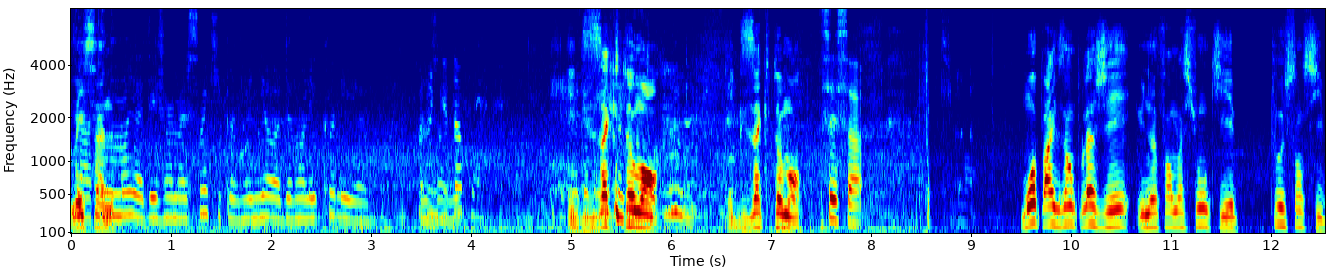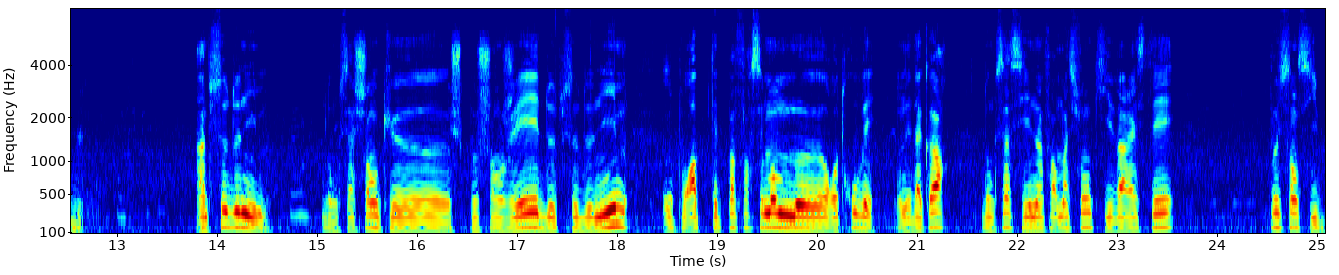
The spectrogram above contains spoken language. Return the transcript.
Maïsan. il y a des gens malsains qui peuvent venir devant l'école et euh, Exactement. Exactement. C'est ça. Moi, par exemple, là, j'ai une information qui est peu sensible. Un pseudonyme. Donc, sachant que je peux changer de pseudonyme, on pourra peut-être pas forcément me retrouver. On est d'accord? Donc, ça, c'est une information qui va rester peu sensible.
